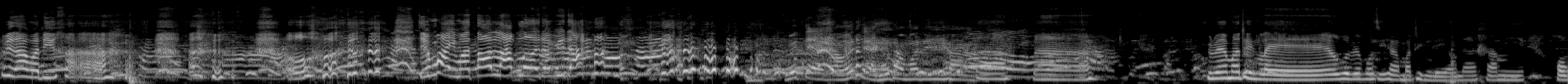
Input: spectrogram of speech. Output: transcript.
พี่ดาสวัสดีค่ะ โอ้เจ๊ใหม่มาต้อนรับเลยนะพี่ดา ไม่แตก หนูทำมาดีค่ะค่ะค่ะคุณแม่มาถึงแล้ว คุณแม่โมจิชามาถึงแล้วนะคะ มีของ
